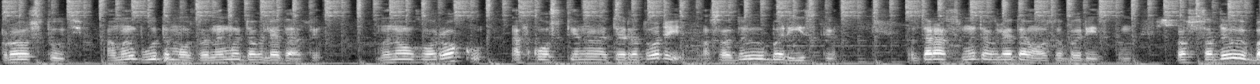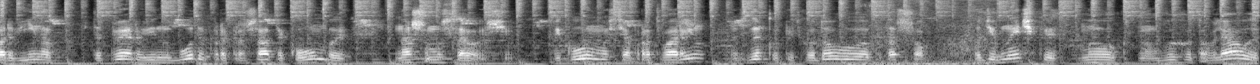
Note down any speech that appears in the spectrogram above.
проростуть, а ми будемо за ними доглядати. Минулого року навколо шкільної території насадили берізки. Зараз ми доглядаємо за берізками. Розсадили барвінок, тепер він буде прикрашати клумби в нашому селищі. Піклуємося про тварин, взимку підгодовували пташок. Годівнички ми виготовляли,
